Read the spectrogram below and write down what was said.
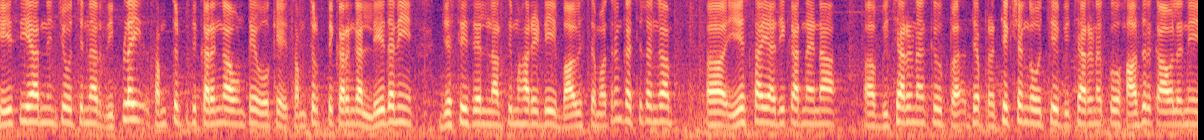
కేసీఆర్ నుంచి వచ్చిన రిప్లై సంతృప్తికరంగా ఉంటే ఓకే సంతృప్తికరంగా లేదని జస్టిస్ ఎల్ నరసింహారెడ్డి భావిస్తే మాత్రం ఖచ్చితంగా ఏ ఏ స్థాయి అధికారినైనా విచారణకు ప్రత్యక్షంగా వచ్చి విచారణకు హాజరు కావాలని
